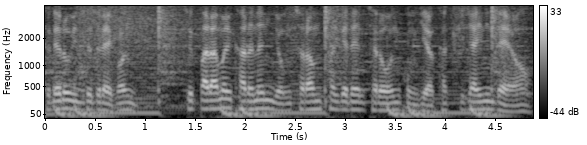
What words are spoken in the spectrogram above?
그대로 윈드 드래곤, 즉 바람을 가르는 용처럼 설계된 새로운 공기역학 디자인인데요.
